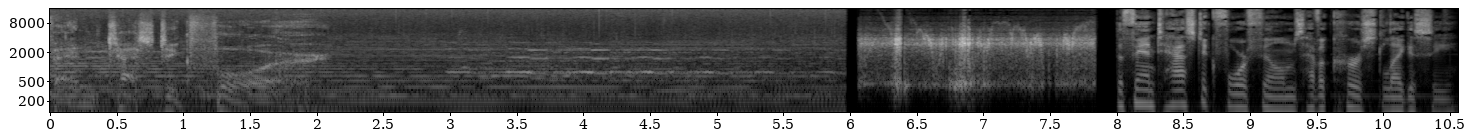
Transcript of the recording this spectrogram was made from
Fantastic Four. The Fantastic Four films have a cursed legacy.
